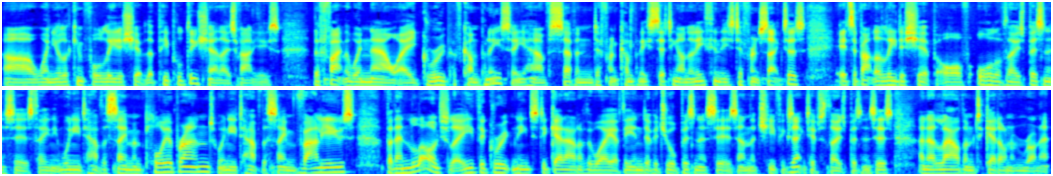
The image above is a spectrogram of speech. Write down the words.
uh, when you're looking for leadership that people do share those values. The fact that we're now a group of companies, so you have seven different companies sitting underneath in these different sectors, it's about the leadership of all of those businesses. They, we need to have the same employer brand, we need to have the same values, but then largely the group needs to get out of the way of the individual businesses businesses and the chief executives of those businesses and allow them to get on and run it.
